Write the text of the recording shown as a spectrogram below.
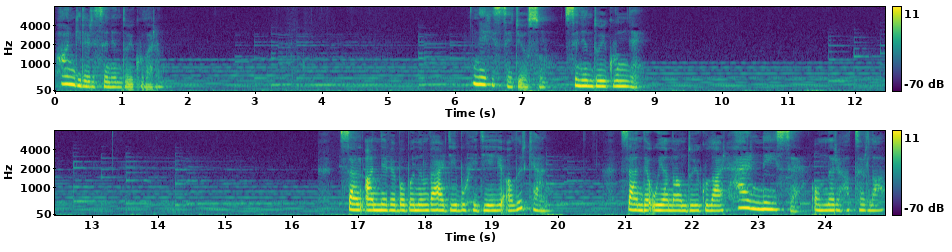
Hangileri senin duyguların? Ne hissediyorsun? Senin duygun ne? Sen anne ve babanın verdiği bu hediyeyi alırken Sende uyanan duygular her neyse onları hatırla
